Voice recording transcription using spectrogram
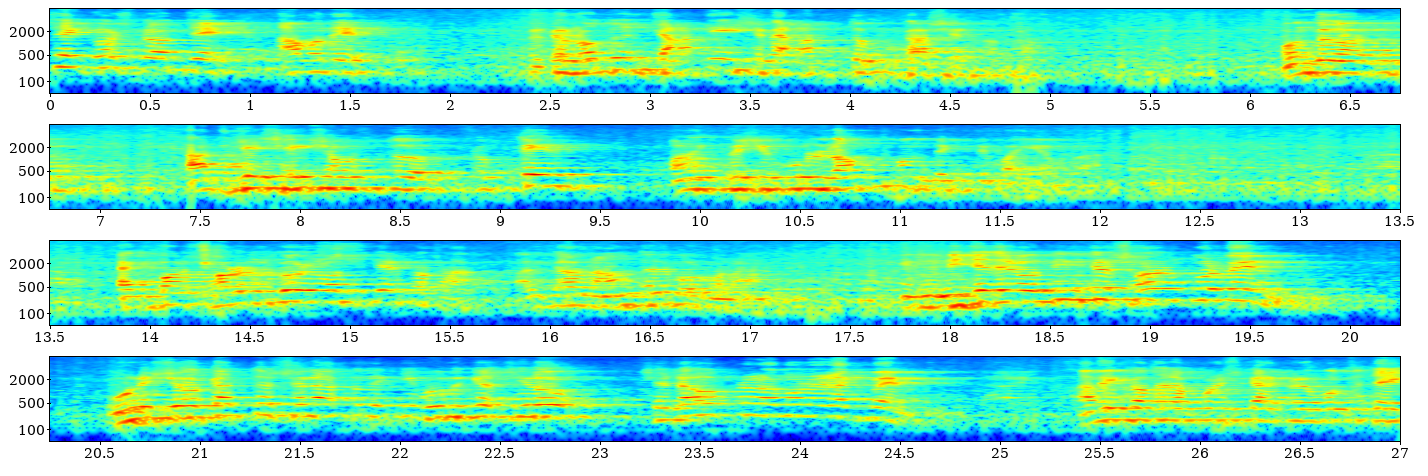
সেই ঘোষণা হচ্ছে আমাদের একটা নতুন জাতি হিসেবে আত্মপ্রকাশের কথা। বন্ধুগণ, আজকে সেই সমস্ত শক্তির অনেক বেশি উল্লম্ফন দেখতে পাই আমরা। একবার স্মরণ করুন অতীতের কথা। আমি কারও নাম ধরে বলব না। কিন্তু নিজেদের অতীতকে স্মরণ করবেন। উনিশশো একাত্তর সালে আপনাদের কি ভূমিকা ছিল সেটাও আপনারা মনে রাখবেন। আমি কথাটা পরিষ্কার করে বলতে চাই,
